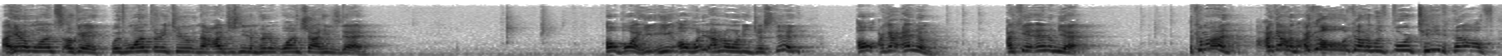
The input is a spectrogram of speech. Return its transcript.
I hit him once. Okay, with 132. Now I just need him one shot. He's dead. Oh boy, he, he oh what did, I don't know what he just did. Oh, I gotta end him. I can't end him yet. Come on, I got him. I go. Oh, I got him with 14 health.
